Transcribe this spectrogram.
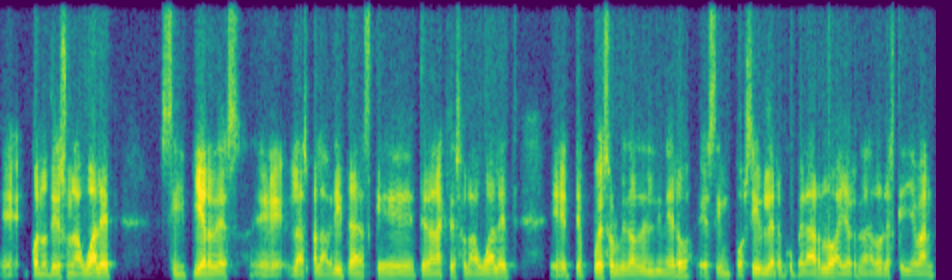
eh, cuando tienes una wallet, si pierdes las palabritas que te dan acceso a la wallet, te puedes olvidar del dinero, es imposible recuperarlo. Hay ordenadores que llevan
